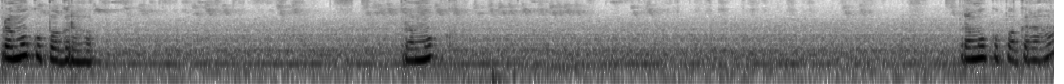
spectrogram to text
प्रमुख उपग्रह. प्रमुख प्रमुख उपग्रह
